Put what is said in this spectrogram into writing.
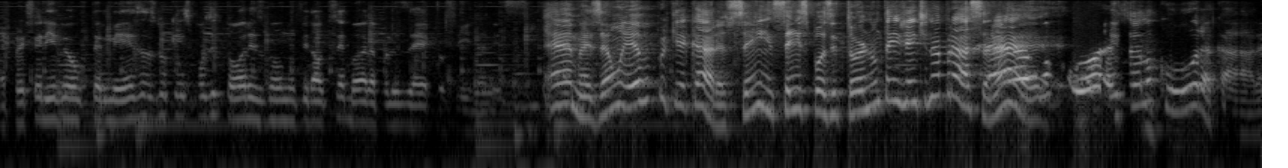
É preferível ter mesas do que expositores no, no final de semana, por exemplo, assim, né? É, mas é um erro porque, cara, sem, sem expositor não tem gente na praça, é né? É loucura, isso é loucura, cara.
